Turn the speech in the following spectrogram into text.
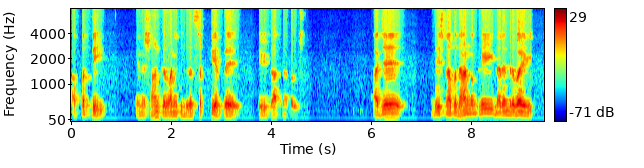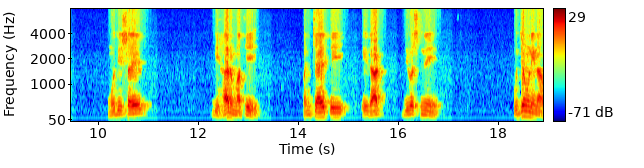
આપત્તિ એને સહન કરવાની કુદરત શક્તિ અર્પે એવી પ્રાર્થના કરું છું. આજે દેશના પ્રધાનમંત્રી નરેન્દ્રભાઈ મોદી સાહેબ બિહારમાંથી પંચાયતી રાત દિવસની ઉજવણીના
